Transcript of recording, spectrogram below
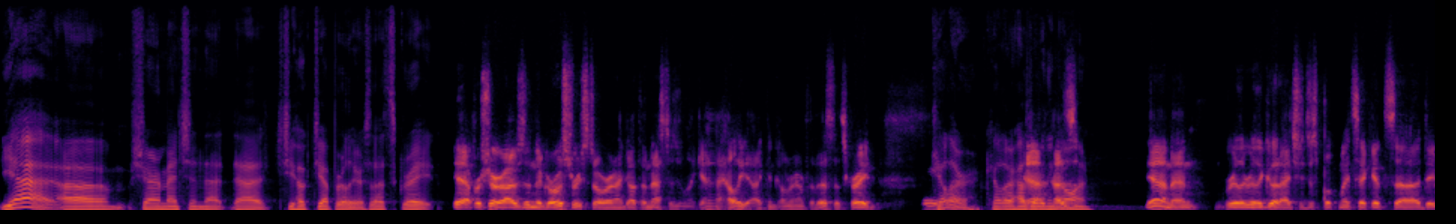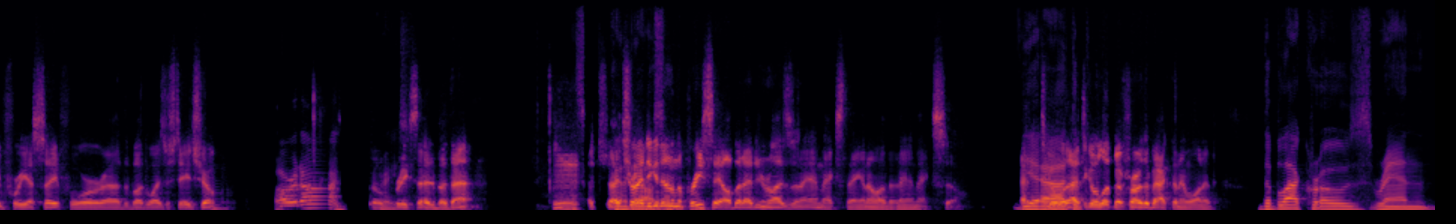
Yeah, um, Sharon mentioned that uh, she hooked you up earlier, so that's great. Yeah, for sure. I was in the grocery store and I got the message. I'm like, yeah, hell yeah, I can come around for this. That's great. Killer, killer. How's Yeah, everything how's- going? Yeah, man, really, really good. I actually just booked my tickets uh, day before yesterday for uh, the Budweiser stage show. All right, on. So Great. pretty excited about that. Mm. I, I gonna be tried to get in on the pre-sale, but I didn't realize it was an Amex thing. I don't have an Amex, so I had, to, Yeah, go, I had to go a little bit farther back than I wanted. The Black Crowes ran.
